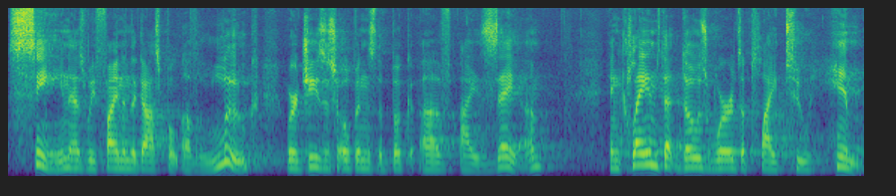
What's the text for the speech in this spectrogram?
scene as we find in the Gospel of Luke, where Jesus opens the book of Isaiah and claims that those words apply to him.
